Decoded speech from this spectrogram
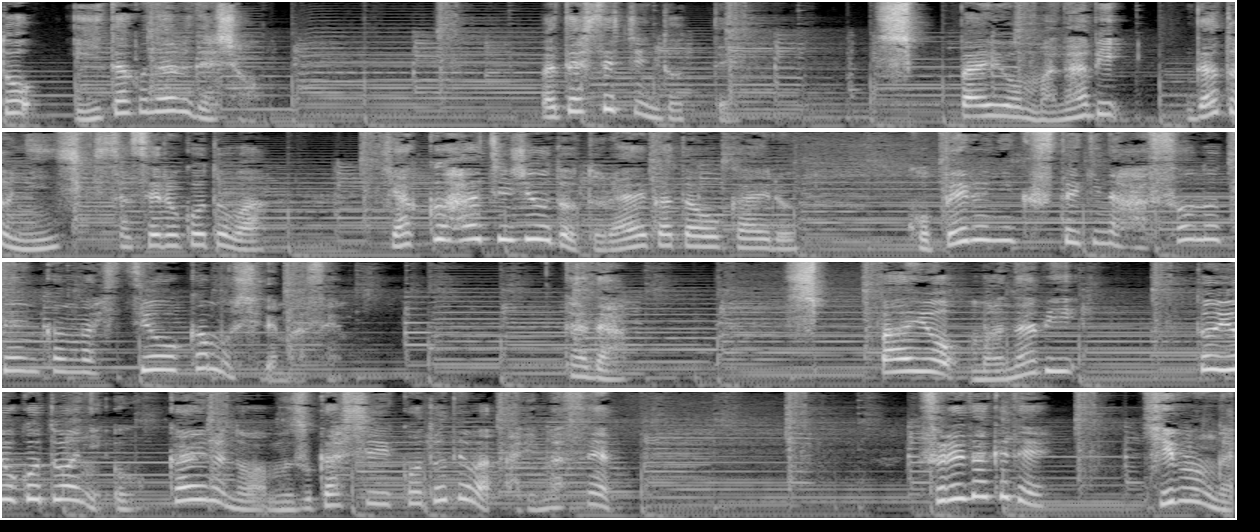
と言いたくなるでしょう。私たちにとって敗を学びだと認識させることは180度捉え方を変えるコペルニクス的な発想の転換が必要かもしれません。ただ、失敗を学びという言葉に置き換えるのは難しいことではありません。それだけで気分が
